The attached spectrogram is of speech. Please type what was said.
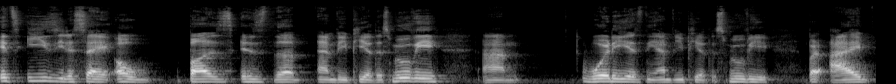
it's easy to say, oh, Buzz is the MVP of this movie. Um, Woody is the MVP of this movie, but I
